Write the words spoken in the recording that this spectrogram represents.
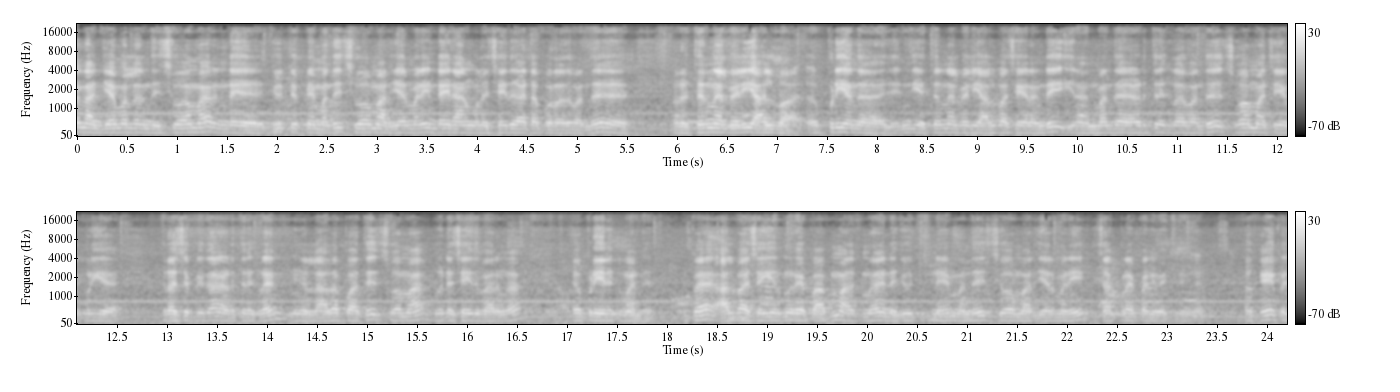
வணக்கம். நான் ஜேமல்ல இருந்து சிவகுமார். இந்த யூடியூப் நேம் வந்து சிவகுமார். ஜெர்மனி இன்றைய நான் உங்களுக்கு செய்து காட்ட போகிறது வந்து ஒரு திருநெல்வேலி அல்வா. எப்படி அந்த இந்திய திருநெல்வேலி அல்வா செய்கிறேன்ட்டு நான் வந்து எடுத்திருக்கிறது வந்து சுகமாக செய்யக்கூடிய ரெசிபி தான் எடுத்திருக்கிறேன். நீங்கள் அதை பார்த்து சுகமாக வீட்டை செய்து பாருங்கள் எப்படி இருக்குமான்னு இப்போ அல்வா செய்கிற முறையை பார்ப்போம். அதுக்கு முன்னாடி இந்த யூடியூப் நேம் வந்து சிவகுமார் ஜெர்மனி சப்ஸ்கிரைப் பண்ணி வச்சுருங்க. ஓகே இப்போ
